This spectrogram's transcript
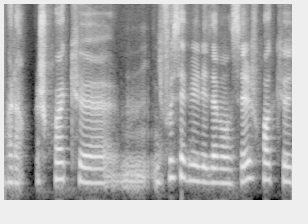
Voilà, je crois que hum, il faut saluer les avancées. Je crois que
